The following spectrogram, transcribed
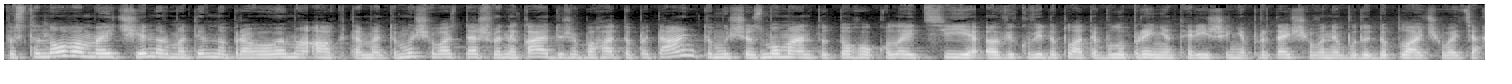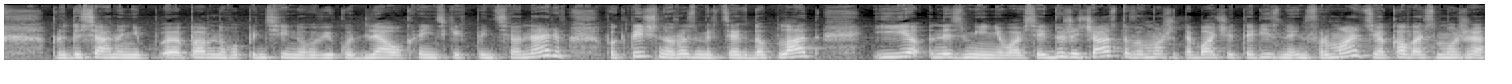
постановами чи нормативно-правовими актами, тому що у вас теж виникає дуже багато питань, тому що з моменту того, коли ці е, вікові доплати було прийнято рішення про те, що вони будуть доплачуватися при досягненні е, певного пенсійного віку для українських пенсіонерів, фактично розмір цих доплат і не змінювався. І дуже часто ви можете бачити різну інформацію, яка вас може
